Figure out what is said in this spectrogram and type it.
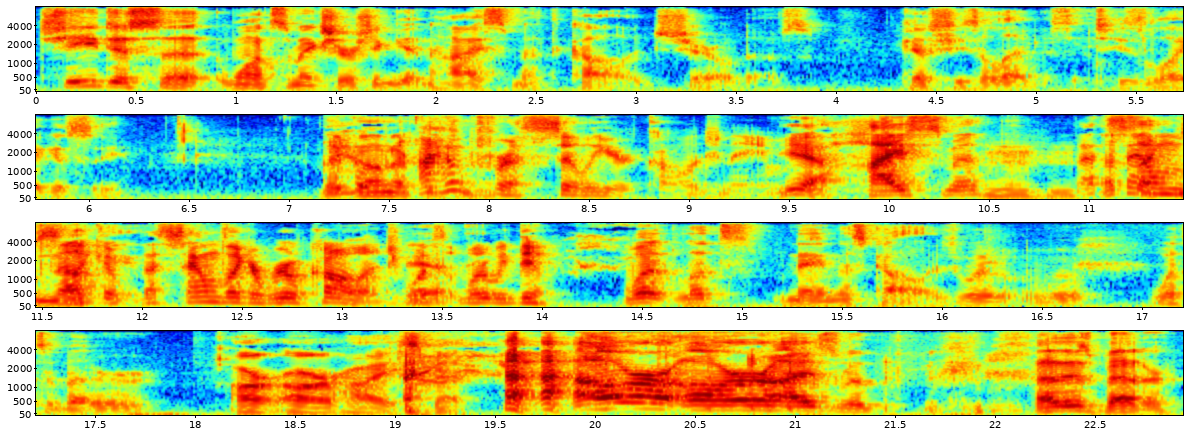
she just uh, wants to make sure she can get in Highsmith College. Cheryl does because she's a legacy. She's a legacy. I They've gone there hoped, for I hoped ten- for a sillier college name. yeah Highsmith. Mm-hmm. That That's sounds like like, a that sounds like a real college. What's Yeah. what do we do? What? Let's name this college. What, what- what's a better? R.R. Highsmith. R R Highsmith. That is better.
